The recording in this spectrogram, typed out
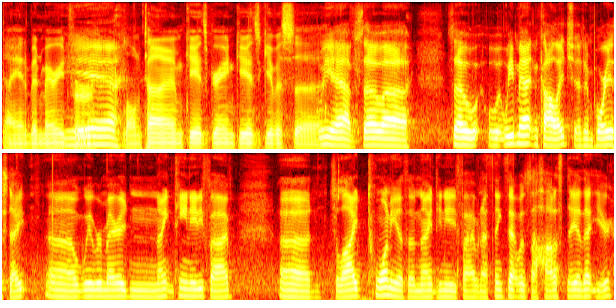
Diane have been married for Yeah. a long time. Kids, grandkids. Give us. Uh, we have so. Uh, so w- we met in college at Emporia State. Uh, we were married in 1985. uh, July 20th of 1985, and I think that was the hottest day of that year.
